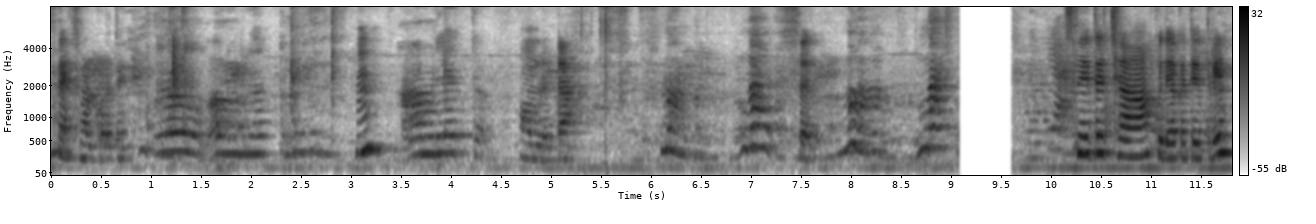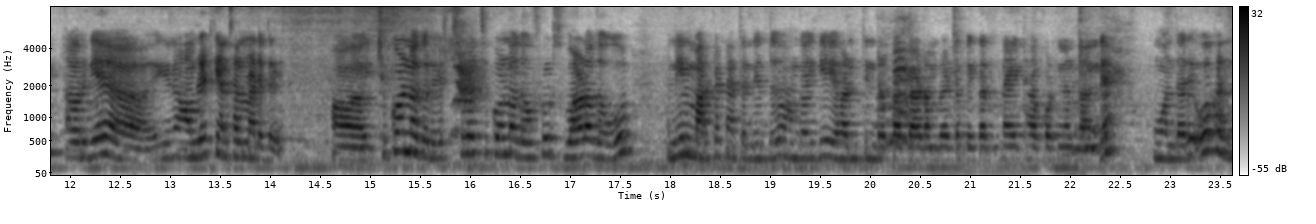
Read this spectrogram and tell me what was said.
ಸ್ನ್ಯಾಕ್ಸ್ ಮಾಡ್ಕೊಡ್ತೀನಿ. ಹ್ಞೂ ಆಮ್ಲೆಟಾ. ಸರಿ. ಸ್ನೇಹಿತರೆ ಚಹಾ ಕುದಿಯಾಕತೈತ್ರಿ ಅವ್ರಿಗೆ ಏನು ಆಮ್ಲೆಟ್ ಕ್ಯಾನ್ಸಲ್ ಮಾಡಿದ್ರಿ. ಚಿಕ್ಕೊಂಡು ಅದಾವ್ರಿ. ಎಷ್ಟು ಚಲೋ ಚಿಕ್ಕೊಂಡು ಅದಾವು. ಫ್ರೂಟ್ಸ್ ಭಾಳ ಅದಾವು. ನೀನು ಮಾರ್ಕೆಟ್ನಾಗ ತಂದಿದ್ದು, ಹಾಗಾಗಿ ಹಣ್ಣು ತಿನ್ರಪ್ಪ ಬ್ಯಾಡ ಆಮ್ಲೆಟ್ ಬೇಕಾದ್ರೆ ನೈಟ್ ಹಾಕೊಡ್ತೀನಿ ಅಂತ ಅಂದೆ. ಹ್ಞೂ ಅಂದಾರಿ. ಹೋಗಲ್ಲ.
